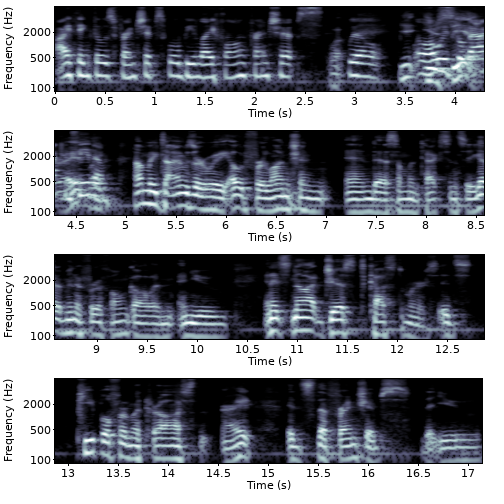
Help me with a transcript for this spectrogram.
I think those friendships will be lifelong friendships. Well, we'll, you, we'll always go back it, right? and see like, them. How many times are we out for lunch and and uh, someone texts and say you got a minute for a phone call and and you and it's not just customers. It's people from across right it's the friendships that you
